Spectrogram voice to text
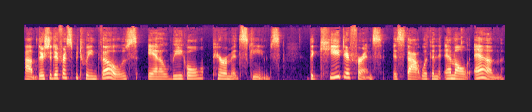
Um, there's a difference between those and illegal pyramid schemes. The key difference is that with an MLM,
